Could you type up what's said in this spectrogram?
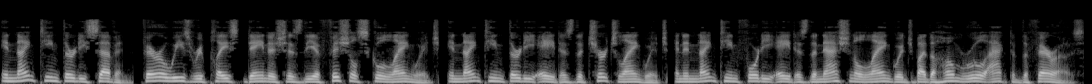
In 1937, Faroese replaced Danish as the official school language, in 1938 as the church language, and in 1948 as the national language by the Home Rule Act of the Faroes.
